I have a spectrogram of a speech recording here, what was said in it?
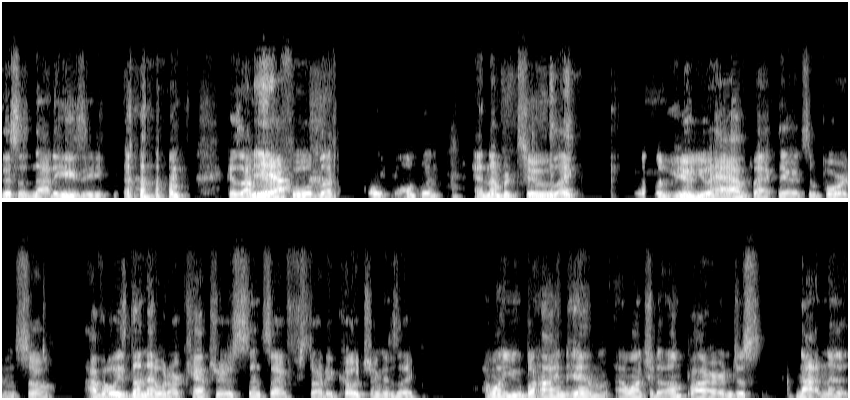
this is not easy because I'm getting yeah. fooled left umping, and number two, like, the view you have back there, it's important. So I've always done that with our catchers since I've started coaching. Is like I want you behind him. I want you to umpire and just not in a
